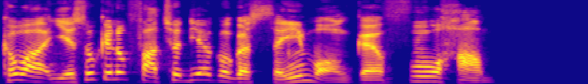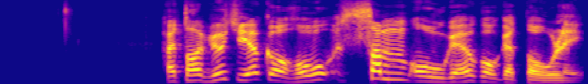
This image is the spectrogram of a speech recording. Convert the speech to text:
佢话耶稣基督发出呢一个嘅死亡嘅呼喊，系代表住一个好深奥嘅一个嘅道理。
